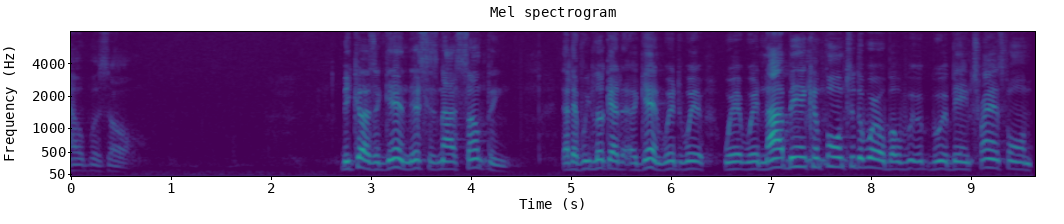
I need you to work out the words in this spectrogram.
help us all. Because again, this is not something that if we look at it again, we're, we're, we're, not being conformed to the world, but we're, we're being transformed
